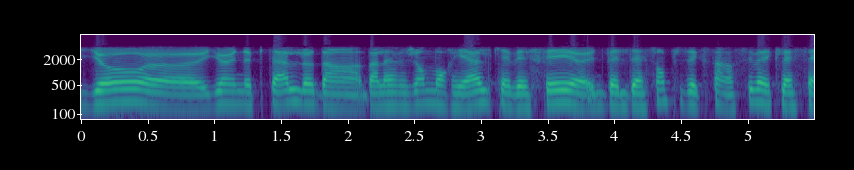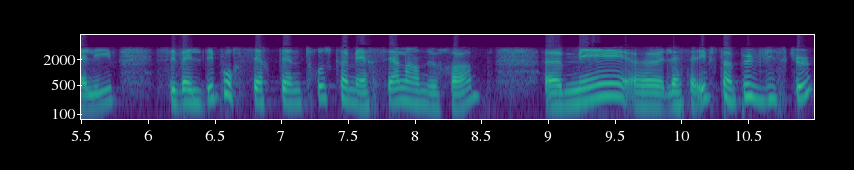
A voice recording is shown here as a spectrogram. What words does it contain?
il y a, euh, il y a un hôpital là, dans, dans la région de Montréal qui avait fait euh, une validation plus extensive avec la salive. C'est validé pour certaines trousses commerciales en Europe, euh, mais la salive, c'est un peu visqueux.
